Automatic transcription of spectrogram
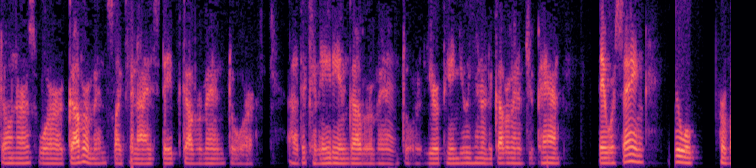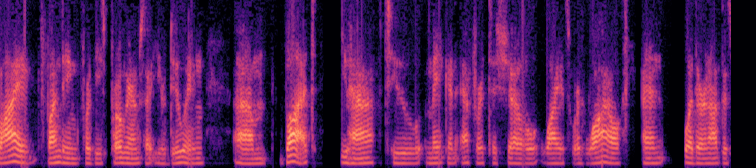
donors were governments like the United States government or uh, the Canadian government or the European Union or the government of Japan. They were saying we will provide funding for these programs that you're doing, um, but you have to make an effort to show why it's worthwhile and whether or not this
